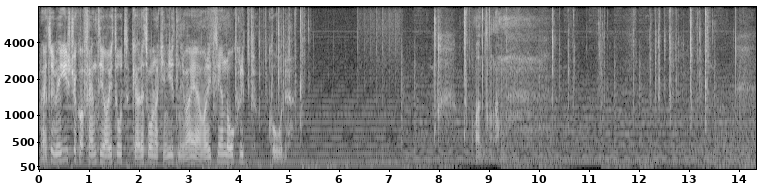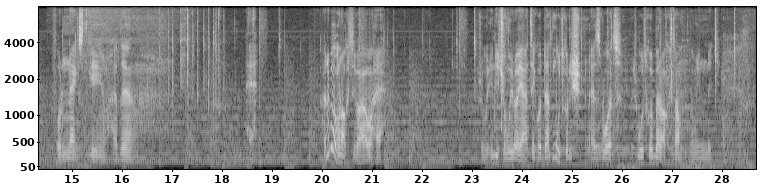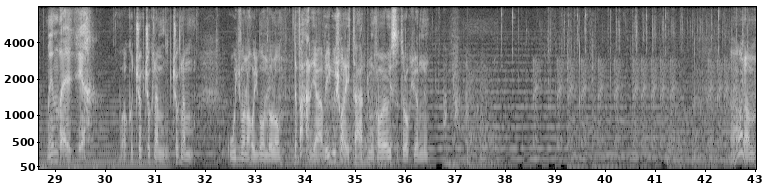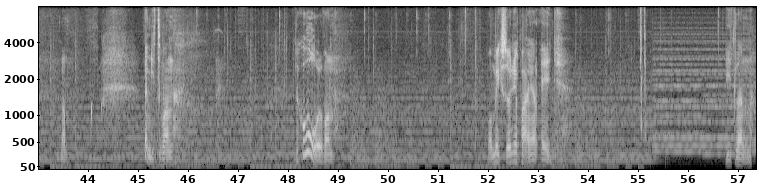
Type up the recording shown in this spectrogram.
Lehet, hogy mégiscsak a fenti ajtót kellett volna kinyitni. Várjál, van itt ilyen no-clip kód. Next game, hát de... He. Hát de be van aktiválva, he. És akkor indítsam újra a játékot, de hát múltkor is ez volt, és múltkor beraktam, na mindegy. Mindegy. Valakor csak, csak, nem, csak nem úgy van, ahogy gondolom. De várjál, végül is van egy tárgyunk, amivel vissza tudok jönni. Ah, nem, nem. Itt van. De akkor hol van? Van még szörny a pályán? Egy. Itt lenne.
